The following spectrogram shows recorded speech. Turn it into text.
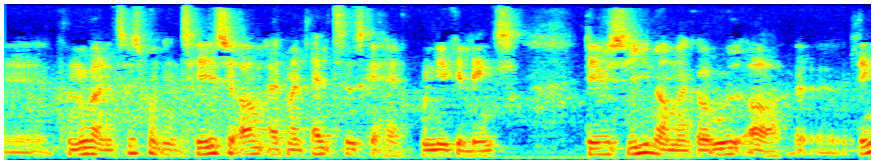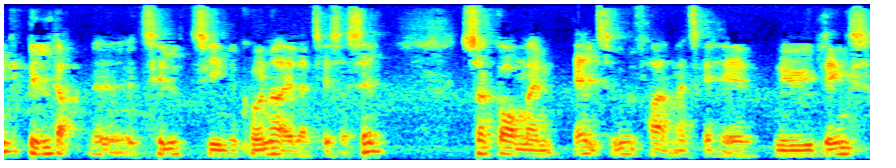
øh, på nuværende tidspunkt en tese om, at man altid skal have unikke links. Det vil sige, når man går ud og øh, linkbilder øh, til sine kunder eller til sig selv, så går man altid ud fra, at man skal have nye links.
